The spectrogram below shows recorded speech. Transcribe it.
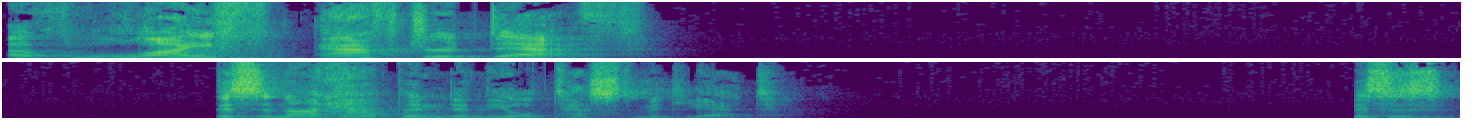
of life after death. This has not happened in the Old Testament yet. This is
